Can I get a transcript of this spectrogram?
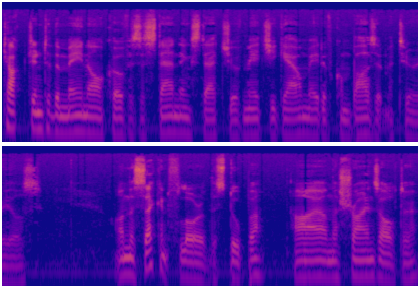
Tucked into the main alcove is a standing statue of Mae Chee Kaew made of composite materials. On the second floor of the stupa, high on the shrine's altar,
